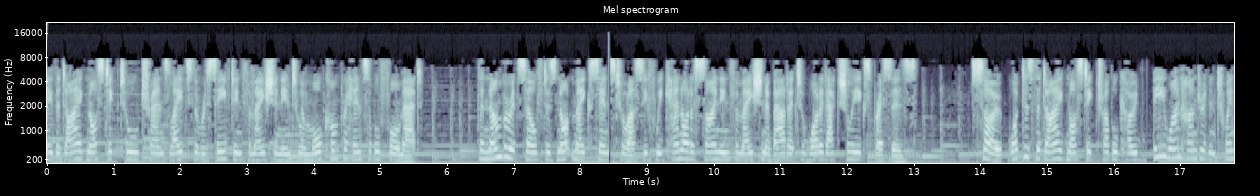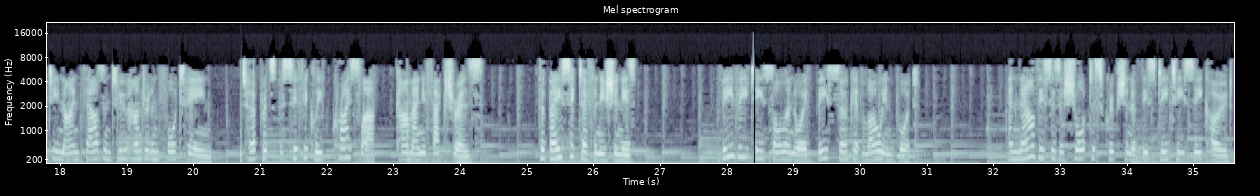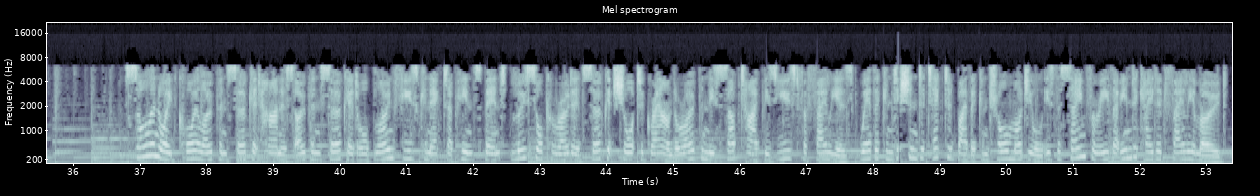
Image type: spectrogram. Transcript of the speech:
way the diagnostic tool translates the received information into a more comprehensible format. The number itself does not make sense to us if we cannot assign information about it to what it actually expresses. So, what does the diagnostic trouble code B129214 interpret specifically Chrysler car manufacturers? The basic definition is VVT solenoid B circuit low input. And now this is a short description of this DTC code. Solenoid coil open circuit harness open circuit or blown fuse connector pin bent, loose or corroded circuit short to ground or open This subtype is used for failures, where the condition detected by the control module is the same for either indicated failure mode.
